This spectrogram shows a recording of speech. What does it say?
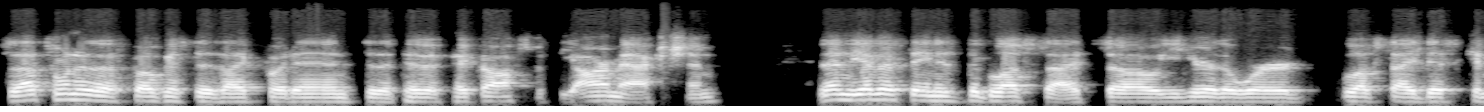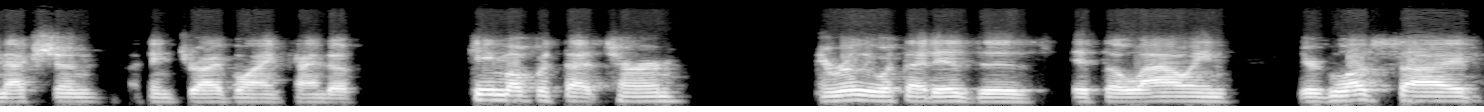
So that's one of the focuses I put into the pivot pickoffs with the arm action. And then the other thing is the glove side. So you hear the word glove side disconnection. I think Driveline kind of came up with that term. And really what that is, is it's allowing your glove side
